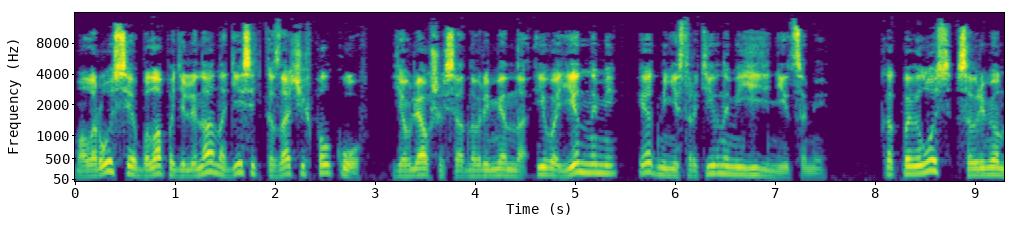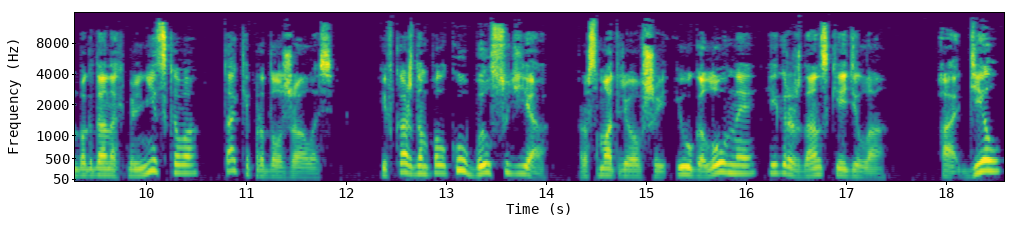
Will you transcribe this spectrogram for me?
Малороссия была поделена на 10 казачьих полков, являвшихся одновременно и военными, и административными единицами. Как повелось со времен Богдана Хмельницкого, так и продолжалось и в каждом полку был судья, рассматривавший и уголовные, и гражданские дела. А дел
